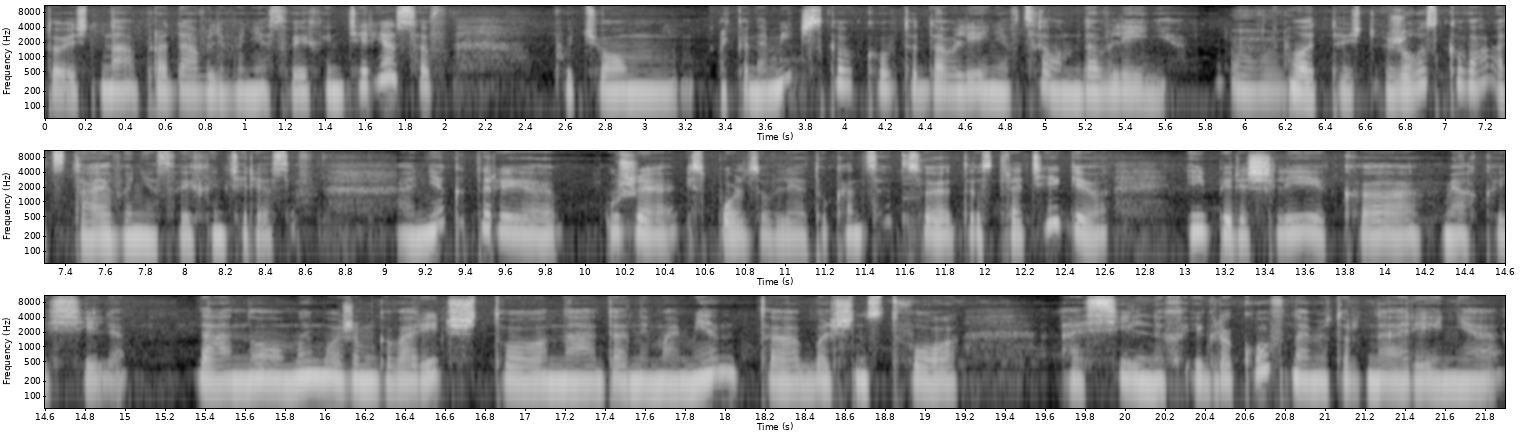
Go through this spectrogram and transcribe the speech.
то есть на продавливание своих интересов путем экономического какого-то давления, в целом давления. Угу. Вот, то есть жесткого отстаивания своих интересов. А некоторые уже использовали эту концепцию, эту стратегию и перешли к мягкой силе. Да, но мы можем говорить, что на данный момент э, большинство а сильных игроков на международной арене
